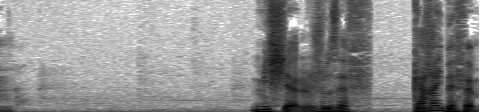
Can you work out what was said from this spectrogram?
Michel Joseph, Caraïbes FM.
